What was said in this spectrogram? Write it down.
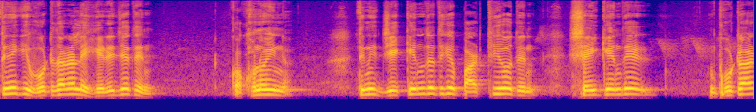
তিনি কি ভোটে দাঁড়ালে হেরে যেতেন? কখনোই না। তিনি যে কেন্দ্র থেকে প্রার্থী হতেন সেই কেন্দ্রের ভোটার,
